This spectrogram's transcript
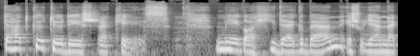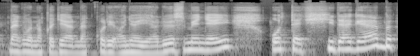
tehát kötődésre kész. Még a hidegben, és ugye ennek megvannak a gyermekkori anyai előzményei, ott egy hidegebb,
